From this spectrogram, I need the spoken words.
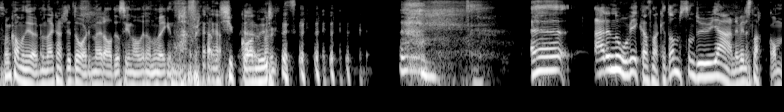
Sånn kan man gjøre, men det er kanskje litt dårlig med radiosignaler gjennom veggene der, for det er tjukke og mur. Eh, er det noe vi ikke har snakket om, som du gjerne vil snakke om?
